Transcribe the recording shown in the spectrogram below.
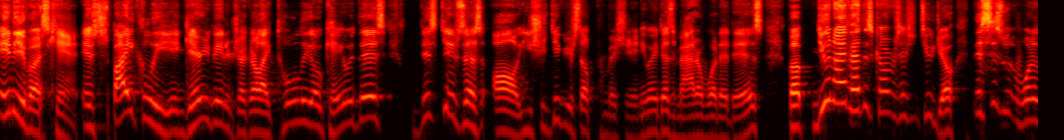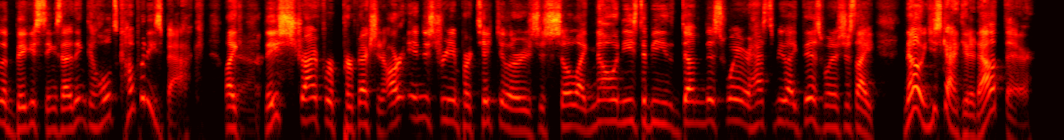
any of us can't. If Spike Lee and Gary Vaynerchuk are like totally okay with this, this gives us all. You should give yourself permission anyway. It doesn't matter what it is. But you and I have had this conversation too, Joe. This is one of the biggest things that I think that holds companies back. Like yeah. they strive for perfection. Our industry in particular is just so like, no, it needs to be done this way or it has to be like this. When it's just like, no, you just got to get it out there.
